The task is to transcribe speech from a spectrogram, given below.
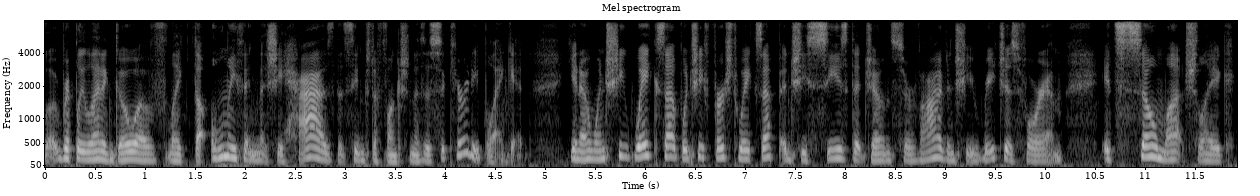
ripley letting go of like the only thing that she has that seems to function as a security blanket you know when she wakes up when she first wakes up and she sees that jones survived and she reaches for him it's so much like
